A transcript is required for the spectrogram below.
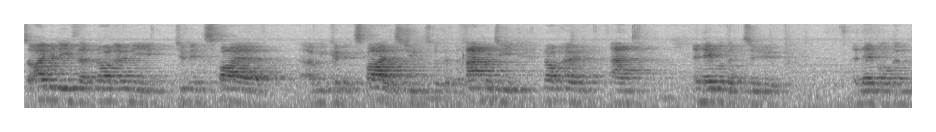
So I believe that not only to inspire, uh, we could inspire the students within the faculty, not only, and enable them to enable them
